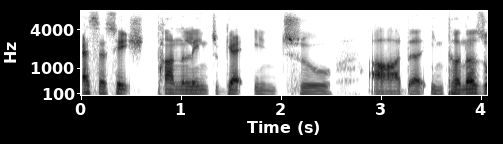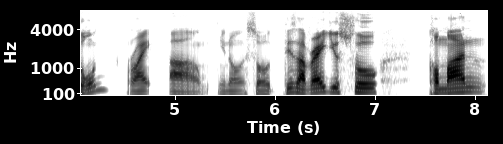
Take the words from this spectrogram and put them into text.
SSH tunneling to get into uh, the internal zone, right? Um, you know, so these are very useful command,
